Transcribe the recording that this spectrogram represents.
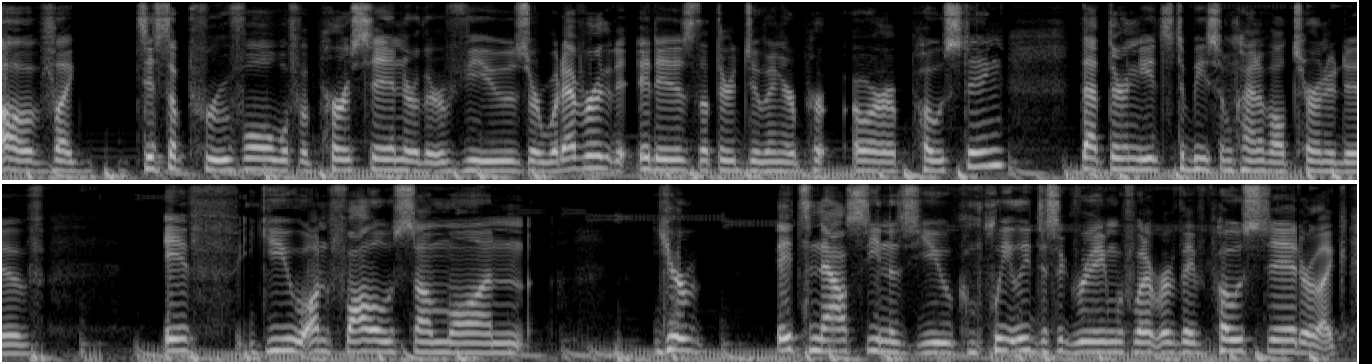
of like disapproval with a person or their views or whatever it is that they're doing or, or posting, that there needs to be some kind of alternative. If you unfollow someone, you're it's now seen as you completely disagreeing with whatever they've posted or like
